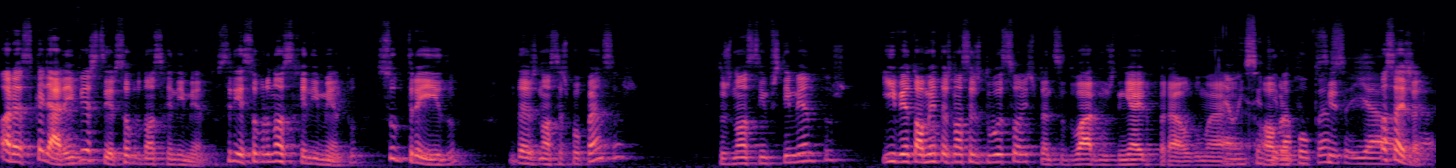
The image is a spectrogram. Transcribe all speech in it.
Ora, se calhar, em vez de ser sobre o nosso rendimento, seria sobre o nosso rendimento subtraído das nossas poupanças, dos nossos investimentos e, eventualmente, das nossas doações. Portanto, se doarmos dinheiro para alguma É um incentivo obra à poupança beneficente. e à, Ou seja, e à,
